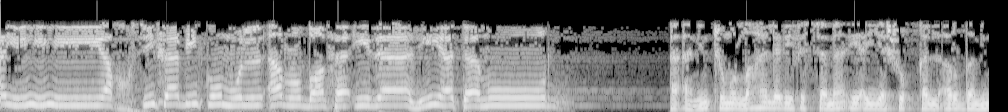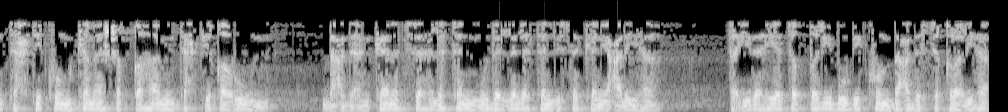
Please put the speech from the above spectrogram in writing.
أن يخسف بكم الأرض فإذا هي تمور؟ أأمنتم الله الذي في السماء أن يشق الأرض من تحتكم كما شقها من تحت قارون؟ بعد أن كانت سهلة مذللة للسكن عليها فإذا هي تضطرب بكم بعد استقرارها.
